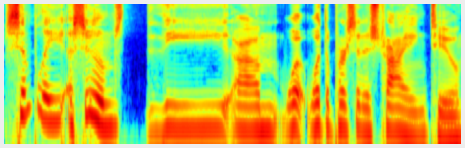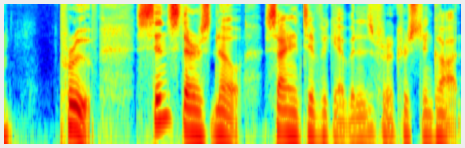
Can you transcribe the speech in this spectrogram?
simply assumes the um, what what the person is trying to prove. Since there's no scientific evidence for a Christian God,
